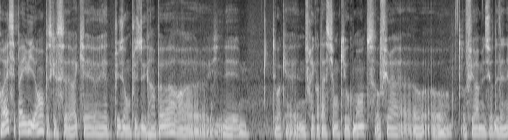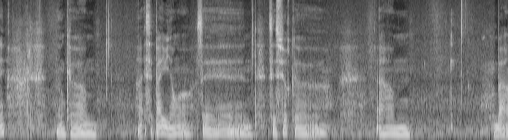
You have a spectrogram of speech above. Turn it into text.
Ouais, c'est pas évident parce que c'est vrai qu'il y a de plus en plus de grimpeurs. des tu vois qu'il y a une fréquentation qui augmente au fur et, au, fur et à mesure des années. Donc, euh, c'est pas évident. Hein. C'est sûr que. Euh, ben,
